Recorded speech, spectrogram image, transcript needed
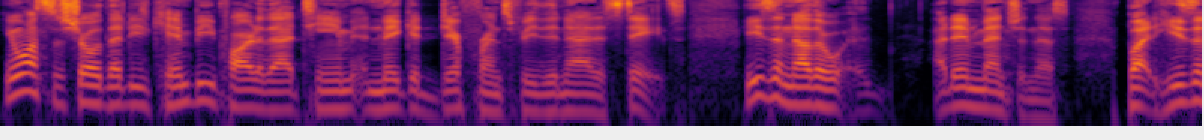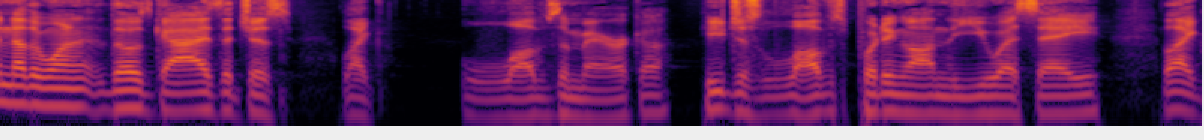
He wants to show that he can be part of that team and make a difference for the United States. He's another. I didn't mention this, but he's another one of those guys that just like loves America. He just loves putting on the USA. Like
